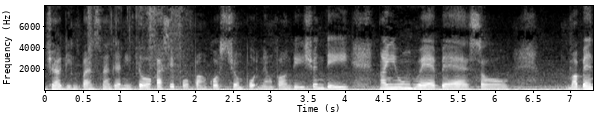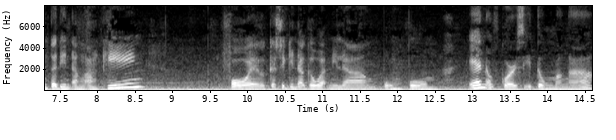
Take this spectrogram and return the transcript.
jogging pants na ganito kasi po pang costume po ng foundation day ngayong Huwebes. So, mabenta din ang aking foil kasi ginagawa nilang pum-pum. And of course, itong mga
